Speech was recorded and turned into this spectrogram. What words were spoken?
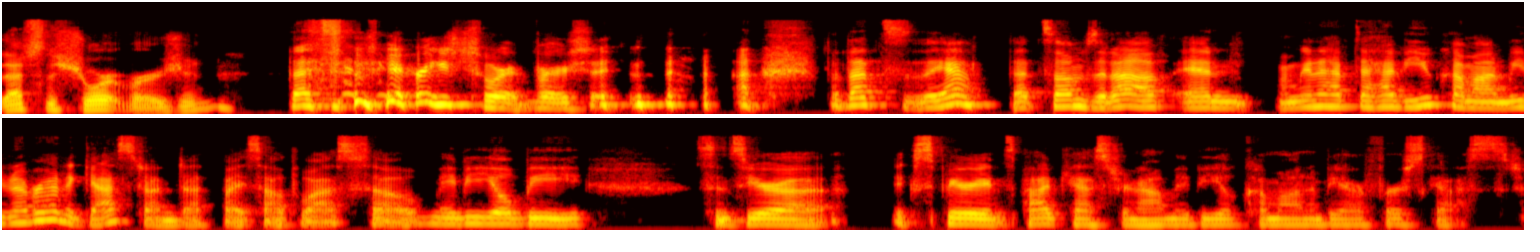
That's the short version. That's a very short version. but that's yeah, that sums it up. And I'm gonna have to have you come on. We've never had a guest on Death by Southwest. So maybe you'll be, since you're a experienced podcaster now, maybe you'll come on and be our first guest.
